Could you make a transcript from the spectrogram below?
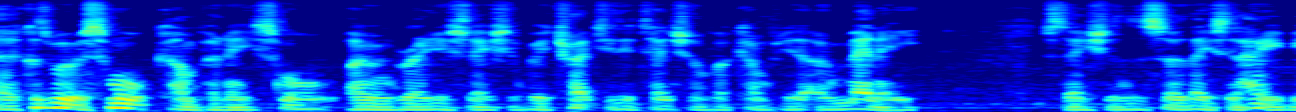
because uh, we were a small company, small owned radio station. We attracted the attention of a company that owned many stations, and so they said, "Hey,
